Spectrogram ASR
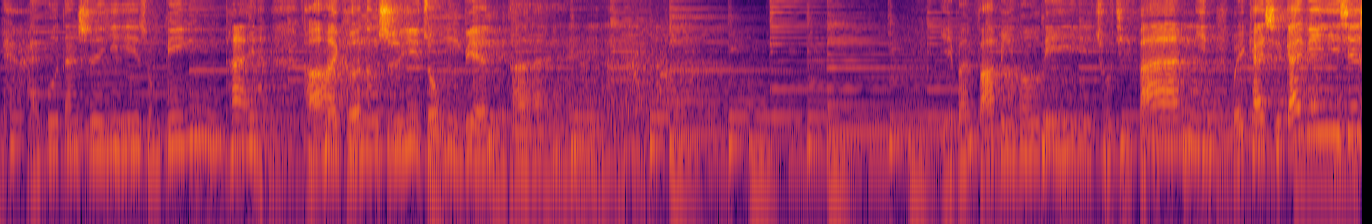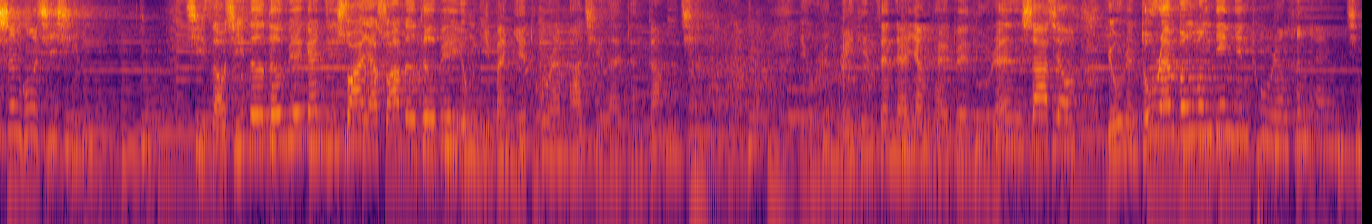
恋爱不单是一种病态，它还可能是一种变态。一般发病后的初期反应会开始改变一些生活习性，洗澡洗得特别干净，刷牙刷得特别用力，半夜突然爬起来弹钢琴。有人每天站在阳台对路人傻笑，有人突然疯疯癫癫，突然很安静。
